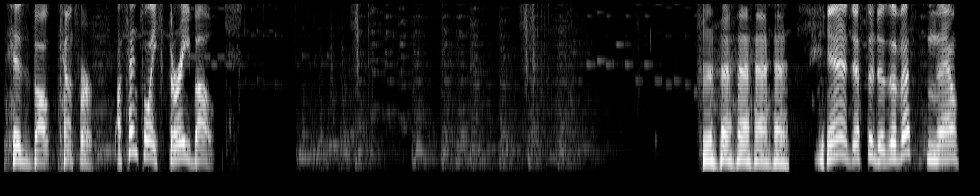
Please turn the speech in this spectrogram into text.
his vote counts for essentially three votes. yeah, Jester does a vest now.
